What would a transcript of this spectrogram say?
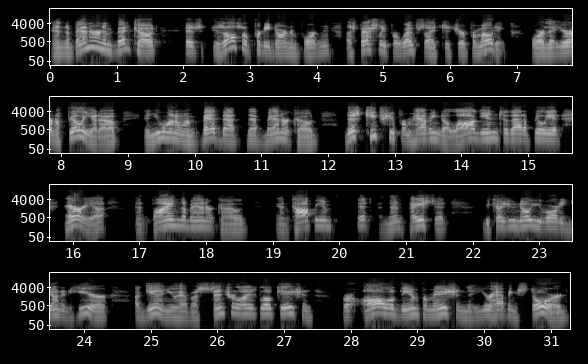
And the banner and embed code is is also pretty darn important, especially for websites that you're promoting or that you're an affiliate of, and you want to embed that that banner code this keeps you from having to log into that affiliate area and find the banner code and copy it and then paste it because you know you've already done it here. Again, you have a centralized location for all of the information that you're having stored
